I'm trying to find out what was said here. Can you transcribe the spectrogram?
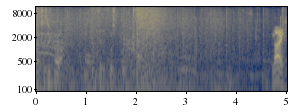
내가 찾을 거야. 어, 이렇게 믿고 싶어. 나이스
